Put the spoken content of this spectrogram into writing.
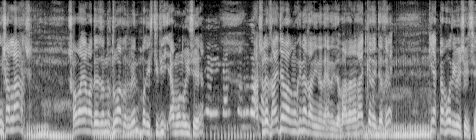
ইনশাল্লাহ সবাই আমাদের জন্য দোয়া করবেন, পরিস্থিতি এমন হয়েছে আসলে যাইতে পারব কিনা জানি না, দেখেন যে বাজারে রাইটকে যাইতেছে, কি একটা পরিবেশ হয়েছে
